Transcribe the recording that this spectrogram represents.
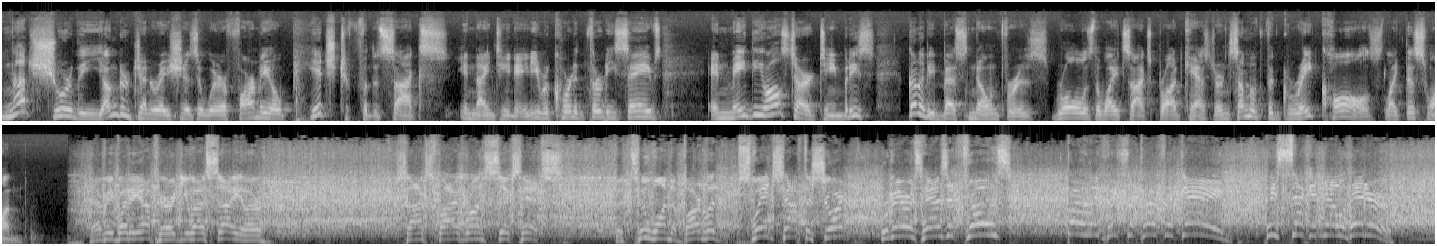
Not sure the younger generation is aware Farmio pitched for the Sox in 1980, recorded 30 saves, and made the All Star team, but he's going to be best known for his role as the White Sox broadcaster and some of the great calls like this one. Everybody up here at U.S. Cellular. Sox five runs, six hits. The 2 1 to Bartlett. Swing, chop to short. Ramirez has it, throws. Bartlett picks the perfect game. His second no hitter.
